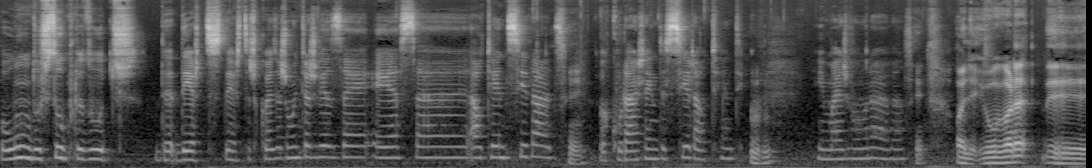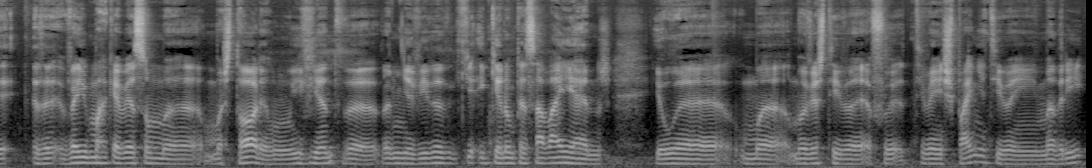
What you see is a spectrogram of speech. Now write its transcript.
ou um dos subprodutos de- destes, destas coisas muitas vezes é, é essa autenticidade, Sim. a coragem de ser autêntico Uhum. E mais vulnerável. Sim. Olha, eu agora eh, veio-me à cabeça uma, uma história, um evento da, da minha vida que, em que eu não pensava há anos. Eu eh, uma, uma vez estive, fui, estive em Espanha, estive em Madrid,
